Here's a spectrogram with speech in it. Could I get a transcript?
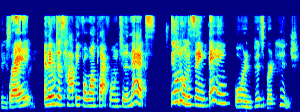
exactly. right? And they were just hopping from one platform to the next, still doing the same thing. Or in Pittsburgh, Hinge.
